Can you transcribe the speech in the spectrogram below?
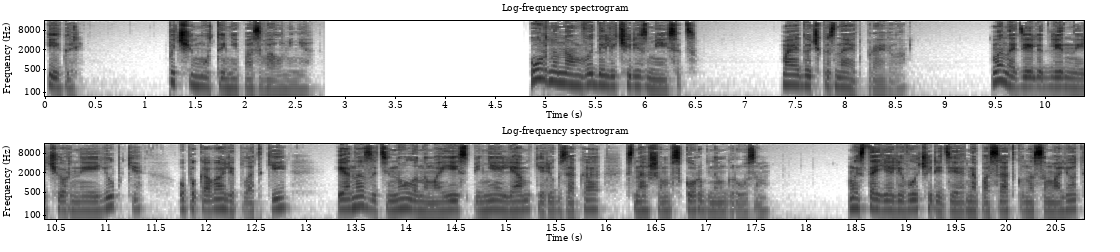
Игорь, почему ты не позвал меня? Урну нам выдали через месяц. Моя дочка знает правила. Мы надели длинные черные юбки, упаковали платки, и она затянула на моей спине лямки рюкзака с нашим скорбным грузом. Мы стояли в очереди на посадку на самолет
